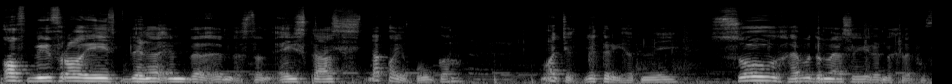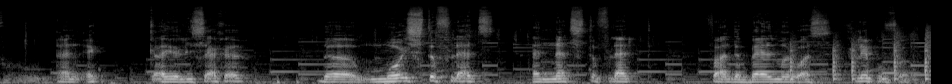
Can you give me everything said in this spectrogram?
Of buurvrouw heeft dingen in de, in de zijn ijskast, dan kan je koken. Want je, je kreeg mee. Zo hebben de mensen hier in de Glephoeven gewoond. En ik kan jullie zeggen, de mooiste flat en netste flat van de Bijlmer was Gliphoeven.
